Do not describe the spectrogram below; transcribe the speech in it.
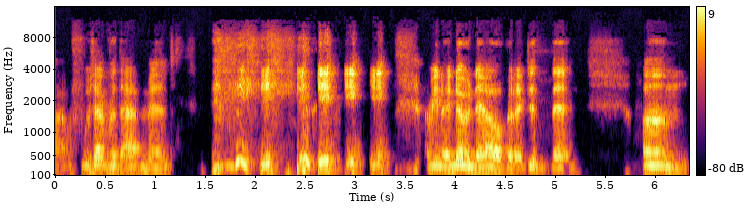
uh, whatever that meant. I mean, I know now, but I didn't then. Um,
